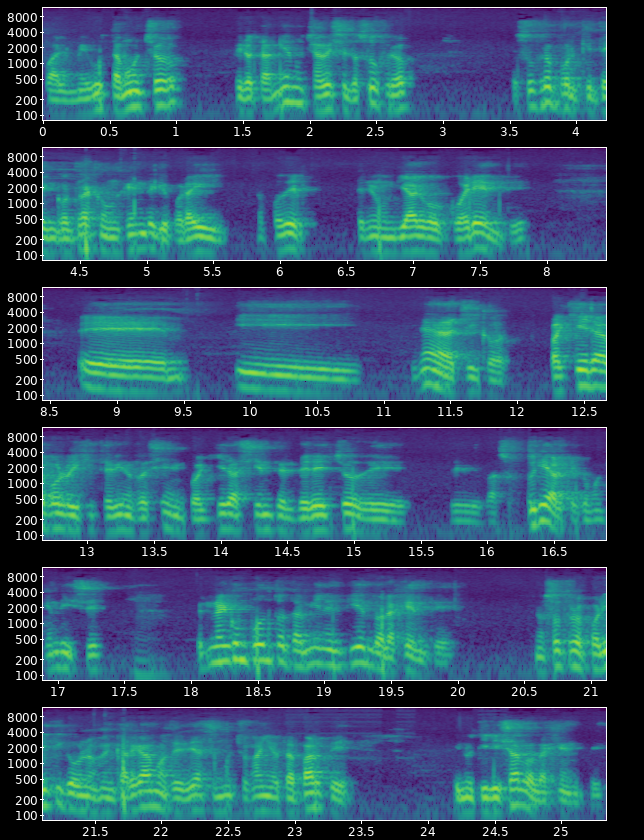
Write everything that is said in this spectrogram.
cual me gusta mucho, pero también muchas veces lo sufro lo sufro porque te encontrás con gente que por ahí no podés tener un diálogo coherente. Eh, y, nada, chicos, cualquiera, vos lo dijiste bien recién, cualquiera siente el derecho de, de como quien dice, pero en algún punto también entiendo a la gente. Nosotros los políticos nos encargamos desde hace muchos años esta parte en utilizarlo a la gente,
